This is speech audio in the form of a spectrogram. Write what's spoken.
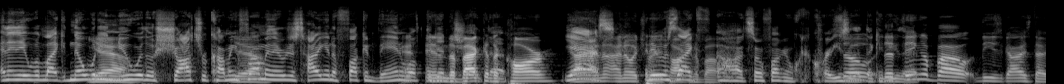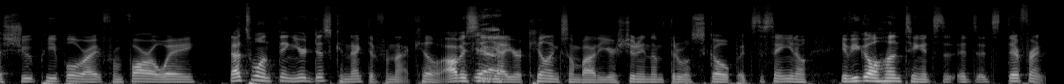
and then they would like nobody Yeah. knew where those shots were coming Yeah. from, and they were just hiding in a fucking van. We'll have to in get the back like of the car Yes, yeah, I, know, I know and it you're was talking like, about oh, it's so fucking crazy so that they can the do thing about these guys that shoot people right from far away that's one thing you're disconnected from that kill obviously Yeah. yeah. you're killing somebody you're shooting them through a scope it's the same you know if you go hunting it's it's it's different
